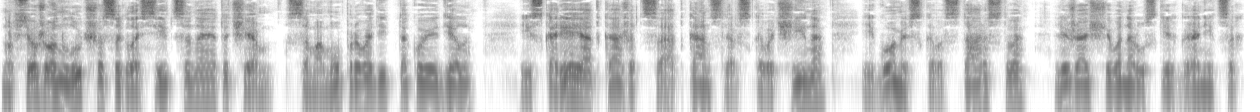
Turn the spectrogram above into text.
но все же он лучше согласится на это, чем самому проводить такое дело, и скорее откажется от канцлерского чина и гомельского старства, лежащего на русских границах,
